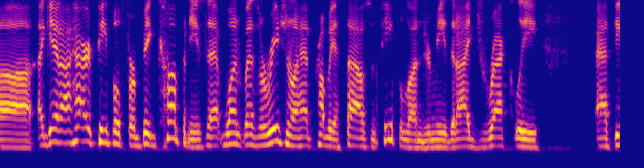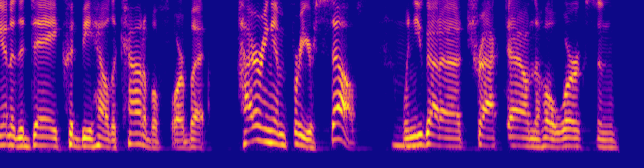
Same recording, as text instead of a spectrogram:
Uh, again, I hired people for big companies. That one as a regional, I had probably a thousand people under me that I directly, at the end of the day, could be held accountable for. But hiring them for yourself, mm. when you got to track down the whole works and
